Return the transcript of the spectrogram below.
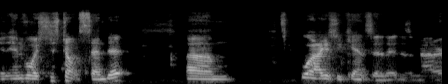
an invoice. Just don't send it. Um, well, I guess you can send it. It doesn't matter.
